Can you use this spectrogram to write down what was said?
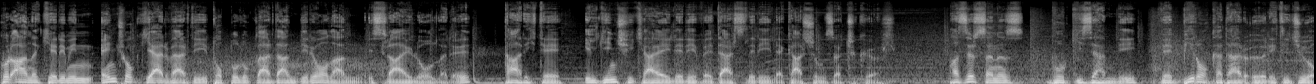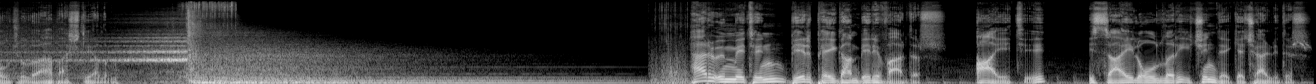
Kur'an-ı Kerim'in en çok yer verdiği topluluklardan biri olan İsrailoğulları, tarihte ilginç hikayeleri ve dersleriyle karşımıza çıkıyor. Hazırsanız bu gizemli ve bir o kadar öğretici yolculuğa başlayalım. Her ümmetin bir peygamberi vardır. Ayeti, İsrailoğulları için de geçerlidir.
